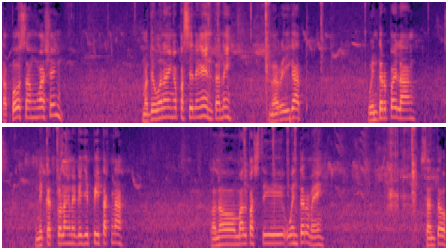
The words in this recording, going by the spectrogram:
tapos ang washing. Madiwanay nga pasilingin, tani. Narigat. Winter pa lang. Nikat ko lang nagajipitak na. Tano malpas ti winter may. Santo.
